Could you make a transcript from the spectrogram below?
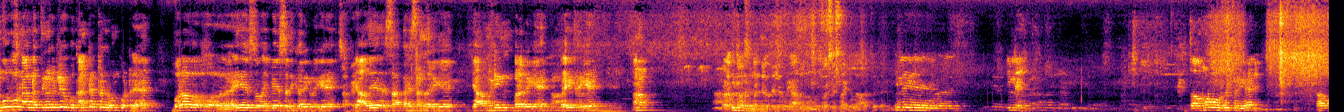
ಮೂರ್ ಮೂರ್ ನಾಲ್ಕು ನಾಲ್ಕು ತಿಂಗಳಲ್ಲಿ ಒಬ್ಬ ಕಾಂಟ್ರಾಕ್ಟರ್ ರೂಮ್ ಕೊಟ್ರೆ ಬರೋ I A S I P S ಅಧಿಕಾರಿಗಳಿಗೆ ಯಾವುದೇ ಸಹಕಾರಿ ಸಂಘದವರಿಗೆ ಯಾವ ಮೀಟಿಂಗ್ ಬರೋರಿಗೆ ರೈತರಿಗೆ ಸುರಕ್ಷಿತವಾಗಿಲ್ಲ ಇಲ್ಲಿ ಇಲ್ಲಿ ತಾವು ನೋಡ್ಬೋದು ಈ ತಾವು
